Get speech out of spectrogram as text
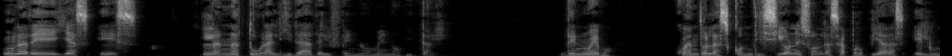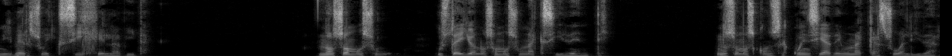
Una de ellas es la naturalidad del fenómeno vital. De nuevo, cuando las condiciones son las apropiadas, el universo exige la vida. No somos un, Usted y yo no somos un accidente. No somos consecuencia de una casualidad.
